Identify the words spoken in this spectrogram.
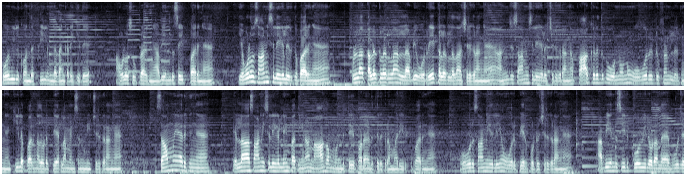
கோவிலுக்கு வந்த ஃபீல் இங்கே தான் கிடைக்கிது. அவ்வளோ சூப்பராக இருக்குங்க. அப்படியே இந்த சைட் பாருங்கள் எவ்வளோ சாமி சிலைகள் இருக்குது பாருங்கள் ஃபுல்லாக கலர் கலர்லாம் இல்லை. அப்படியே ஒரே கலரில் தான் வச்சுருக்குறாங்க. அஞ்சு சாமி சிலைகள் வச்சுருக்குறாங்க. பார்க்குறதுக்கு ஒன்று ஒன்றும் ஒவ்வொரு டிஃப்ரெண்ட்டில் இருக்குங்க. கீழே பாருங்கள் அதோட பேர்லாம் மென்ஷன் பண்ணி வச்சுருக்குறாங்க. செம்மையாக இருக்குங்க. எல்லா சாமி சிலைகள்லையும் பார்த்தீங்கன்னா நாகம் வந்துட்டு படம் எடுத்துருக்கிற மாதிரி இருக்குது பாருங்கள் ஒவ்வொரு சாமி இதுலேயும் ஒவ்வொரு பேர் போட்டு வச்சுருக்குறாங்க. அப்படியே இந்த சைடு கோவிலோட அந்த பூஜை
